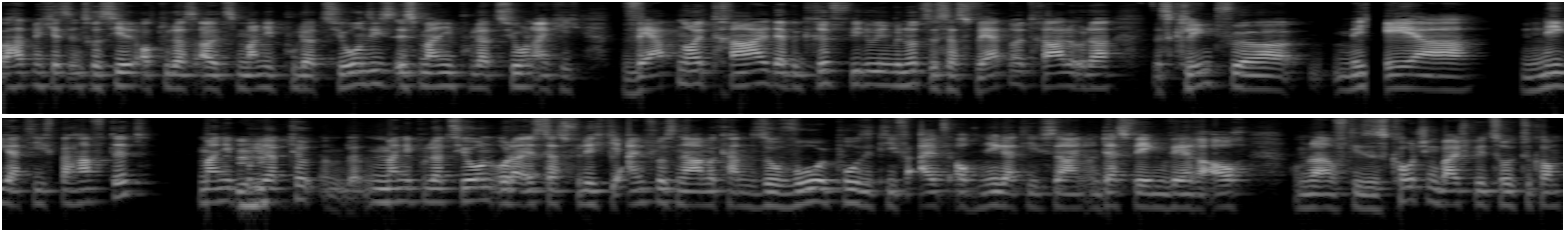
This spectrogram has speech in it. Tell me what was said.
hat mich jetzt interessiert, ob du das als Manipulation siehst. Ist Manipulation eigentlich wertneutral, der Begriff, wie du ihn benutzt? Ist das wertneutral oder es klingt für mich eher negativ behaftet? Manipulation, mhm. Manipulation oder ist das für dich die Einflussnahme kann sowohl positiv als auch negativ sein und deswegen wäre auch, um dann auf dieses Coaching-Beispiel zurückzukommen,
